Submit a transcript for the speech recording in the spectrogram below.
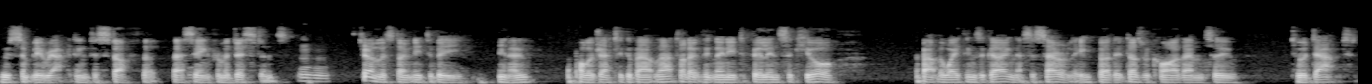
who's simply reacting to stuff that they're seeing from a distance. Mm-hmm. Journalists don't need to be, you know, apologetic about that. I don't think they need to feel insecure about the way things are going necessarily, but it does require them to to adapt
